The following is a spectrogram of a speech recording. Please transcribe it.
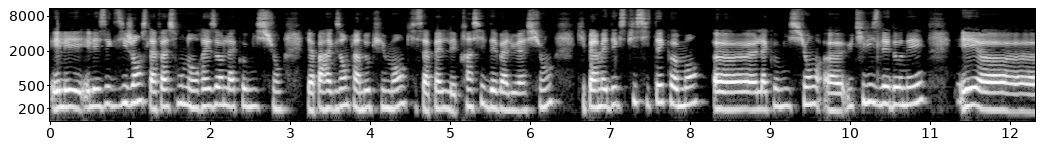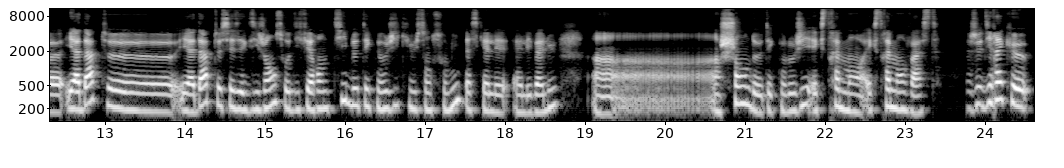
et les, exigences, la façon dont résonne la commission. Il y a par exemple un document qui s'appelle les principes d'évaluation qui permet d'expliciter comment la commission utilise les données et adapte euh, et adapte ses exigences aux différents types de technologies qui lui sont soumis parce qu'elle elle évalue un, champ de technologie extrêmement, extrêmement vaste. Je dirais que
